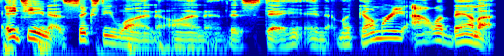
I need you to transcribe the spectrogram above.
1861, on this day in Montgomery, Alabama,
